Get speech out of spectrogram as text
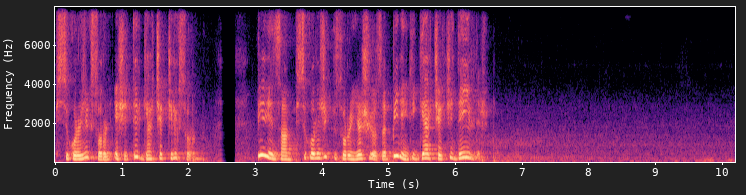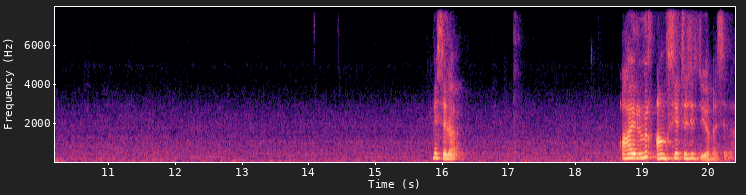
Psikolojik sorun eşittir gerçekçilik sorunu. Bir insan psikolojik bir sorun yaşıyorsa bilin ki gerçekçi değildir. Mesela ayrılık anksiyetesi diyor mesela.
